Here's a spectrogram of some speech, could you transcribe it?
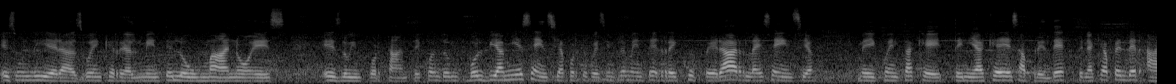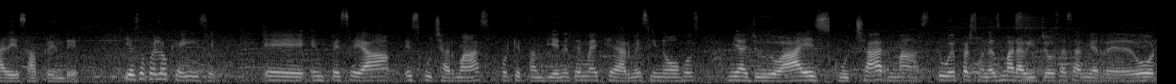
es un liderazgo en que realmente lo humano es, es lo importante. Cuando volví a mi esencia, porque fue simplemente recuperar la esencia, me di cuenta que tenía que desaprender, tenía que aprender a desaprender. Y eso fue lo que hice. Eh, empecé a escuchar más, porque también el tema de quedarme sin ojos me ayudó a escuchar más. Tuve personas maravillosas a mi alrededor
